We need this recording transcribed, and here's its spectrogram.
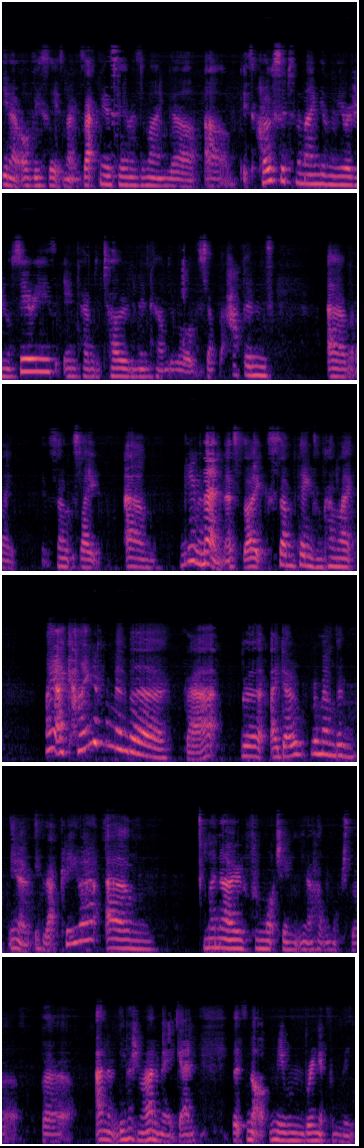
you know, obviously it's not exactly the same as the manga. Um, it's closer to the manga than the original series in terms of tone and in terms of all the stuff that happens. Um, like so it's like, um, but even then, there's like some things I'm kind of like, I, I kind of remember that, but I don't remember, you know, exactly that. Um, and I know from watching, you know, having watched the the anime, the original anime again, that's not me remembering it from the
